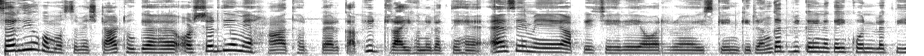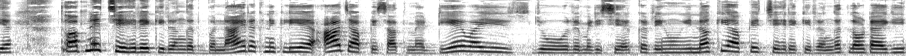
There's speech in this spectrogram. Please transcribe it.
सर्दियों का मौसम स्टार्ट हो गया है और सर्दियों में हाथ और पैर काफ़ी ड्राई होने लगते हैं। ऐसे में आपके चेहरे और स्किन की रंगत भी कहीं ना कहीं खोने लगती है। तो अपने चेहरे की रंगत बनाए रखने के लिए आज आपके साथ मैं डी जो रेमेडी शेयर कर रही हूँ न कि आपके चेहरे की रंगत लौट आएगी,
